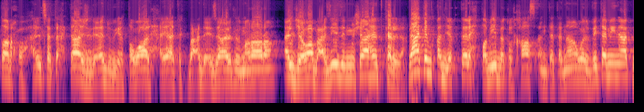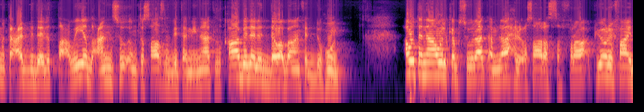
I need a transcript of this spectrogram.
طرحه هل ستحتاج لأدوية طوال حياتك بعد إزالة المرارة؟ الجواب عزيزي المشاهد كلا. لكن قد يقترح طبيبك الخاص أن تتناول فيتامينات متعددة للتعويض عن سوء امتصاص الفيتامينات القابلة للذوبان في الدهون. أو تناول كبسولات أملاح العصارة الصفراء Purified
